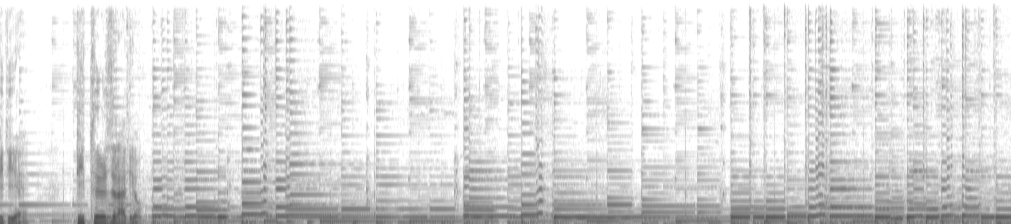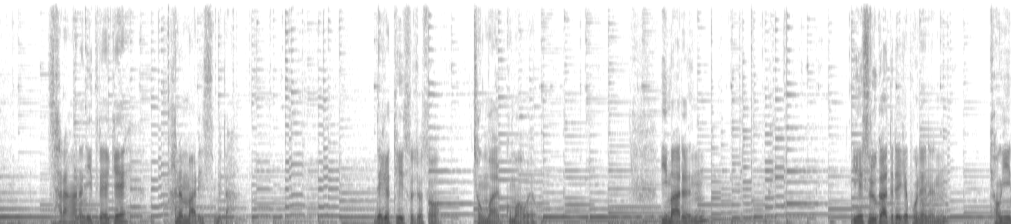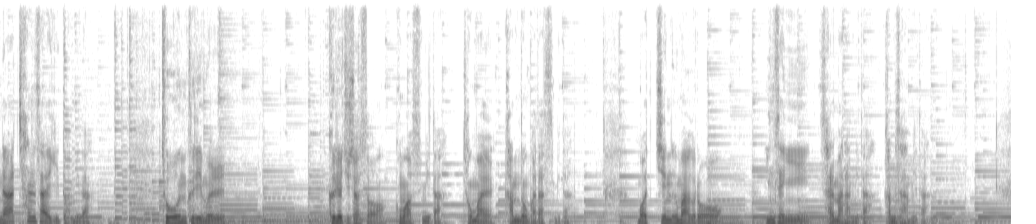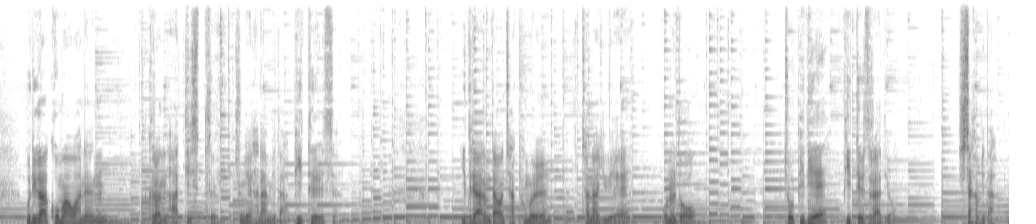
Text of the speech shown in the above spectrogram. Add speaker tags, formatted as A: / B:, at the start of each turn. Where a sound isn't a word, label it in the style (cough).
A: 조피디의 비틀즈 라디오 사랑하는 이들에게 하는 말이 있습니다. 내 곁에 있어줘서 정말 고마워요. 이 말은 예술가들에게 보내는 경이나 찬사이기도 합니다. 좋은 그림을 그려주셔서 고맙습니다. 정말 감동받았습니다. 멋진 음악으로 인생이 살만합니다. 감사합니다. 우리가 고마워하는 그런 아티스트 중에 하나입니다. 비틀즈. 이들의 아름다운 작품을 전하기 위해 오늘도 조피디의 비틀즈 라디오 시작합니다.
